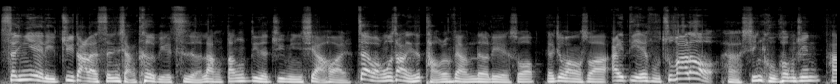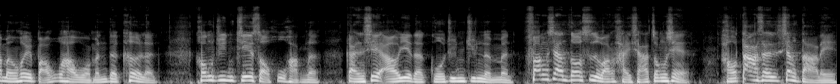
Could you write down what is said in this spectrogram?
深夜里巨大的声响特别刺耳，让当地的居民吓坏了。在网络上也是讨论非常热烈，说有就网友说啊，IDF 出发喽，哈，辛苦空军，他们会保护好我们的客人，空军接手护航了，感谢熬夜的国军军人们，方向都是往海峡中线。好大声，像打雷。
